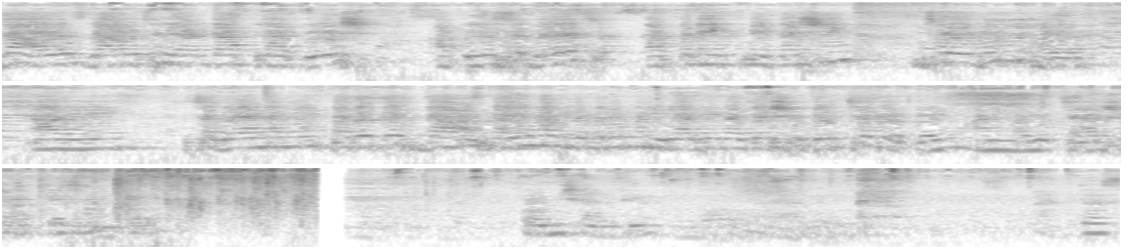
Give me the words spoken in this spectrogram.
गाव गाव झाल्यानंतर आपला देश आपलं सगळंच आपण एकमेकाशी जोडून राहू. आणि सगळ्यांना मी परत एकदा नाही म्हणलं तरी महिला दिनाच्या शुभेच्छा देते आणि माझे चार वाक्य सांगते. ओम शांती. आताच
